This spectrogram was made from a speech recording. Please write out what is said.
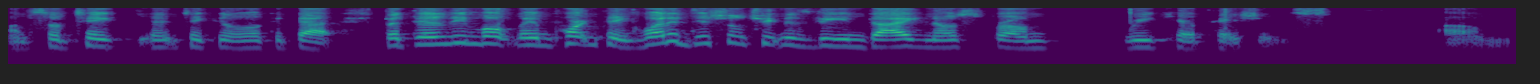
Um, so take uh, take a look at that. But then the important thing, what additional treatment is being diagnosed from recare patients? Um,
